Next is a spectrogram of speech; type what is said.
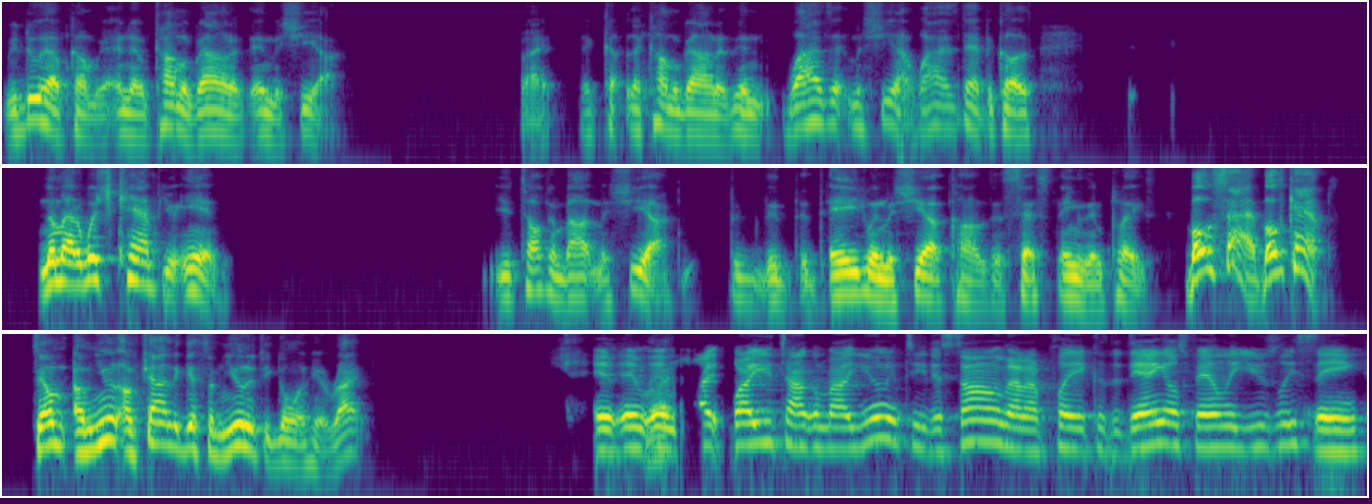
We do have common ground, and the common ground is in Mashiach. Right. The, the common ground is in why is it Mashiach? Why is that? Because no matter which camp you're in, you're talking about Mashiach, the, the, the age when Mashiach comes and sets things in place. Both sides, both camps. See, I'm I'm, I'm trying to get some unity going here, right? And, and, Right. and why, why you talking about unity? The song that I played, because the Daniels family usually sing,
